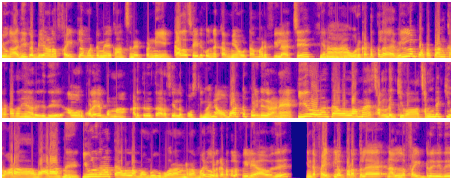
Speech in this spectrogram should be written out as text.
இவங்க அதிகப்படியான ஃபைட்ல மட்டுமே கான்சென்ட்ரேட் பண்ணி கதை சைடு கொஞ்சம் கம்மியா விட்ட மாதிரி ஃபீல் ஆச்சு. ஏன்னா ஒரு கட்டத்துல வில்லம் போட்ட பிளான் கரெக்டா தானே இருக்குது. அவன் ஒரு கொலையை பண்ணான் அடுத்தடுத்து அரசியல்ல போஸ்டிங் வாங்கி அவன் பாட்டு போயினுக்கிறானே ஹீரோ தான் தேவையில்லாம சண்டைக்கு வா சண்டைக்கு வாடா வாடான்னு இவரு தானே தேவையில்லாம வம்புக்கு போறான்ற மாதிரி ஒரு கட்டத்துல ஃபீலே ஆகுது. இந்த ஃபைட் கிளப் படத்துல நல்ல ஃபைட் இருக்குது.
